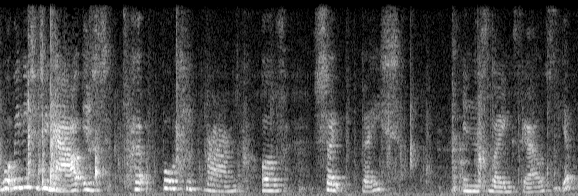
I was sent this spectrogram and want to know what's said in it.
what we need to do now is put 40 grams of soap base. In the weighing scales. Yep.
